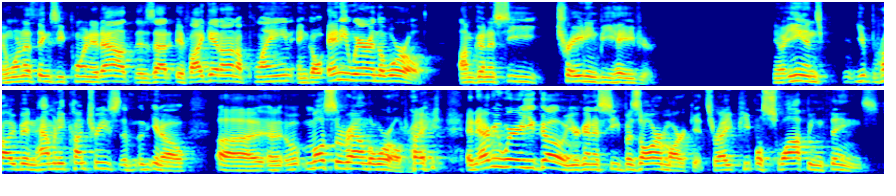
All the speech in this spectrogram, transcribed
And one of the things he pointed out is that if I get on a plane and go anywhere in the world, I'm going to see trading behavior. You know, Ian's, you've probably been how many countries? You know, uh, uh most around the world, right? And everywhere you go, you're going to see bazaar markets, right? People swapping things,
